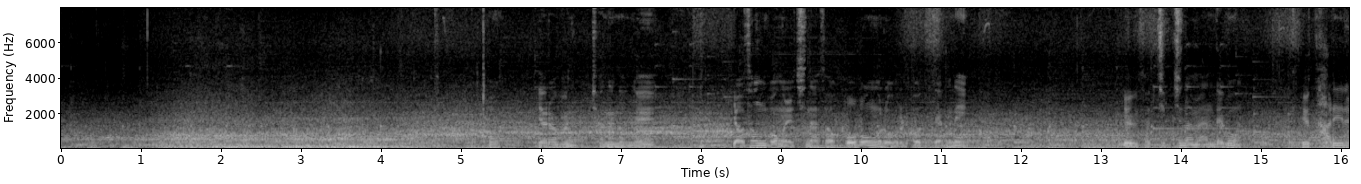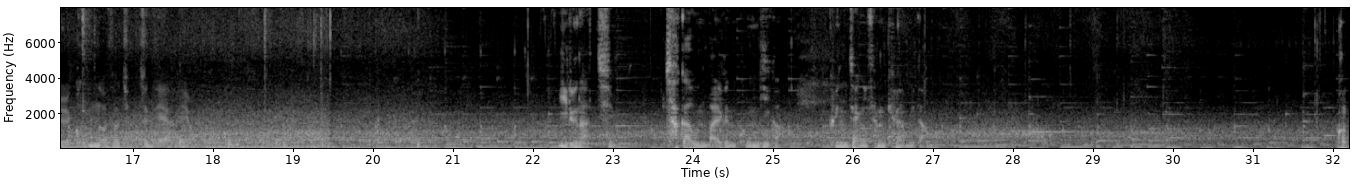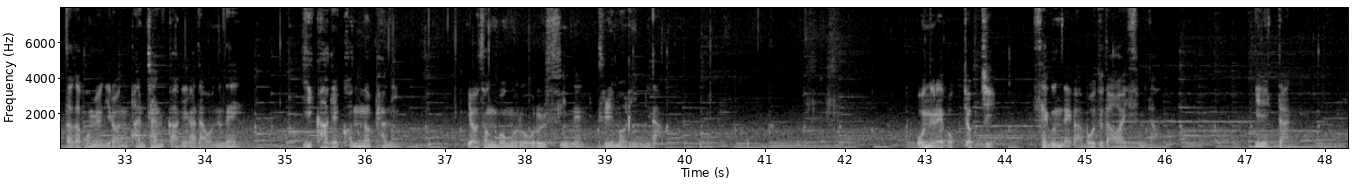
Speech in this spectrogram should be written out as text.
어, 여러분, 저는 오늘 여성봉을 지나서 오봉으로 오를 거기 때문에 여기서 직진하면 안 되고 이 다리를 건너서 직진해야 해요. 이른 아침 차가운 맑은 공기가 굉장히 상쾌합니다. 걷다가 보면 이런 반찬 가게가 나오는데 이 가게 건너편이 여성봉으로 오를 수 있는 들머리입니다. 오늘의 목적지 세 군데가 모두 나와 있습니다. 일단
